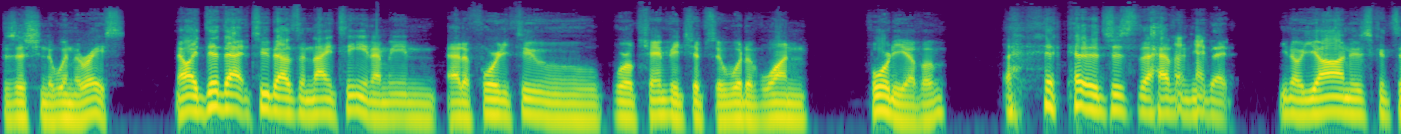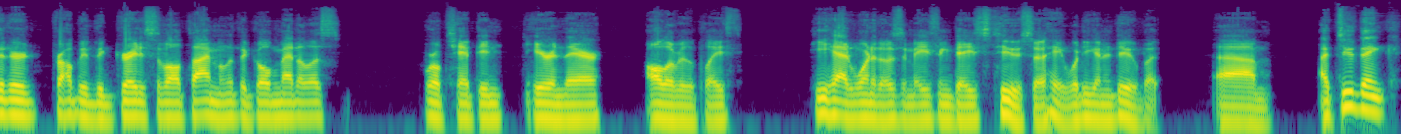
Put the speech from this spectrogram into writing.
position to win the race. Now, I did that in 2019. I mean, at a 42 World Championships, it would have won 40 of them. it's just the having that you know, Jan, who's considered probably the greatest of all time, Olympic gold medalist, world champion here and there, all over the place. He had one of those amazing days too. So, hey, what are you going to do? But um, I do think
